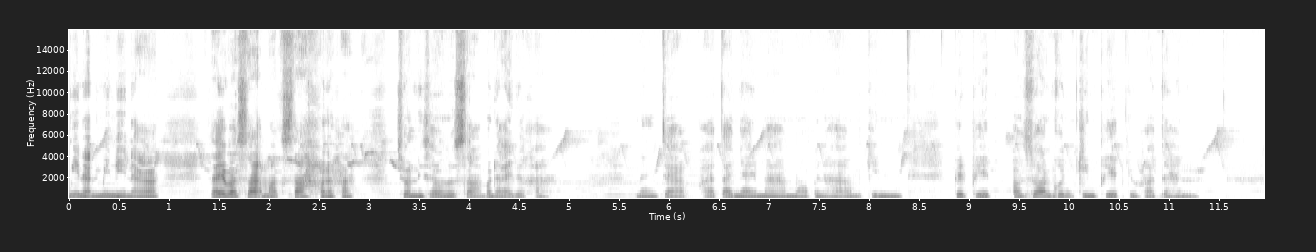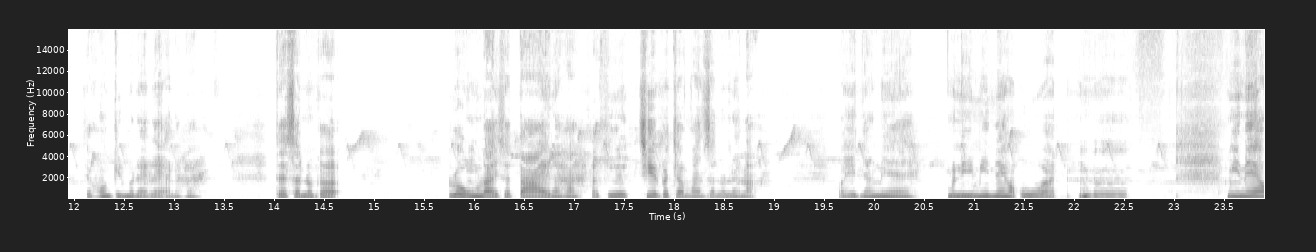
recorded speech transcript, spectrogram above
มีนั่นมีนี่นะคะแต่ว่าสะมักสานะคะช่วงนี้สนุดสาบ่ได้ด้อค่ะเนื่องจากผ่าตัดใหญ่มากหมอเพิ่นหามกินเผ็ดๆอ่อนซ้อนคนกินเผ็ดอยู่ค่ะแต่หันจ้าของกินบ่ได้แล้วนะคะ แต่สนุกก็ ลงลายสไตล์นะคะก็คือชีวิตประจำวันสนุกนั่นละว่าเฮ็ดหยังแน่มื้อนี้มีแนวอวด มีแนว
